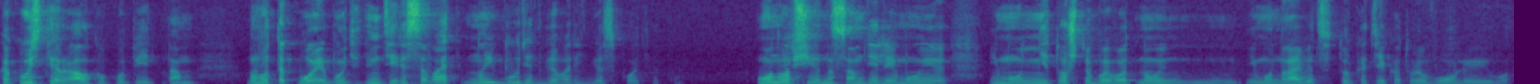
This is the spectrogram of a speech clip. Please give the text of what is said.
Какую стиралку купить там. Ну, вот такое будет интересовать. Ну, и будет говорить Господь это. Он вообще, на самом деле, ему, ему не то, чтобы вот, ну, ему нравятся только те, которые волю его.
